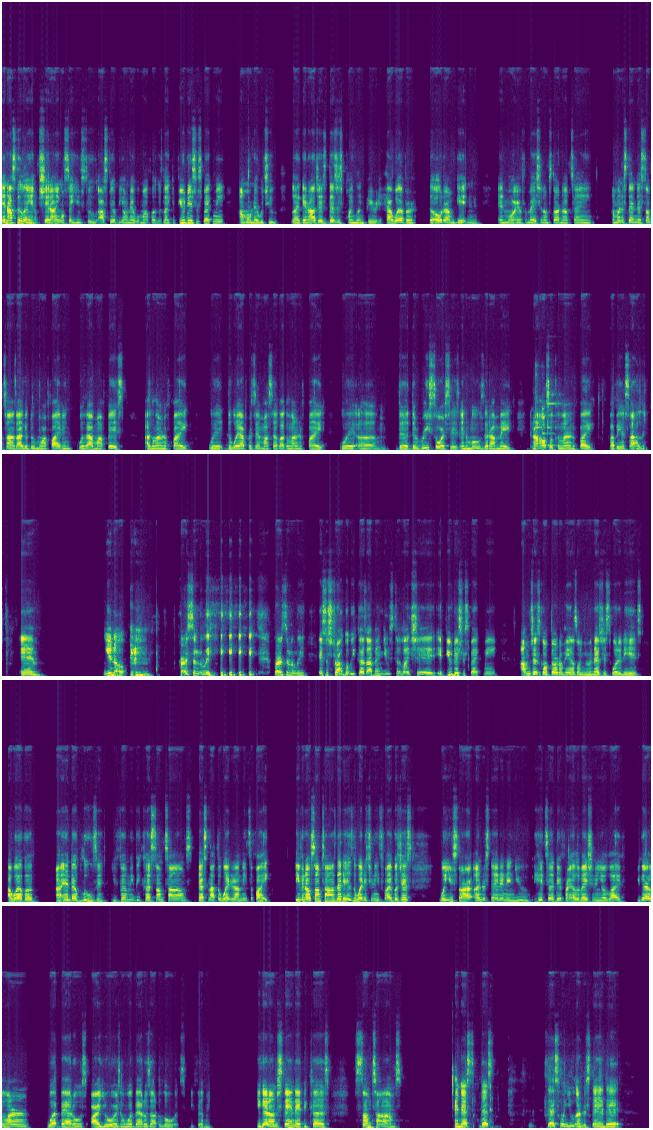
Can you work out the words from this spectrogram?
and I still am. Shit, I ain't gonna say used to. I still be on that with motherfuckers. Like, if you disrespect me, I'm on there with you. Like, and I'll just that's just point blank period. However, the older I'm getting and more information I'm starting to obtain, I'm understanding that sometimes I can do more fighting without my fist. I can learn to fight with the way I present myself. I can learn to fight with um, the the resources and the moves that I make, and I also can learn to fight by being silent. And you know, personally, personally, it's a struggle because I've been used to like shit. If you disrespect me, I'm just gonna throw them hands on you, and that's just what it is. However, I end up losing. You feel me? Because sometimes that's not the way that I need to fight. Even though sometimes that is the way that you need to fight. But just when you start understanding and you hit to a different elevation in your life, you gotta learn what battles are yours and what battles are the Lord's. You feel me? You gotta understand that because sometimes and that's that's that's when you understand that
